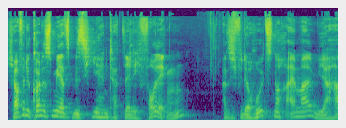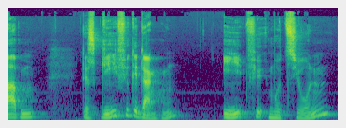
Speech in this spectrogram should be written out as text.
Ich hoffe, du konntest mir jetzt bis hierhin tatsächlich folgen. Also ich wiederhole es noch einmal. Wir haben das G für Gedanken, E für Emotionen,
